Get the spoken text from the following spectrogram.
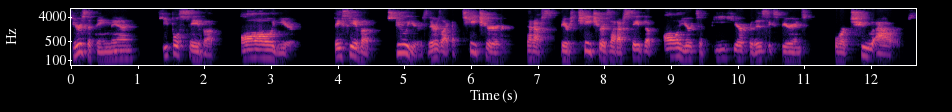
here's the thing, man. People save up all year. They save up two years. There's like a teacher that have, there's teachers that have saved up all year to be here for this experience for two hours,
